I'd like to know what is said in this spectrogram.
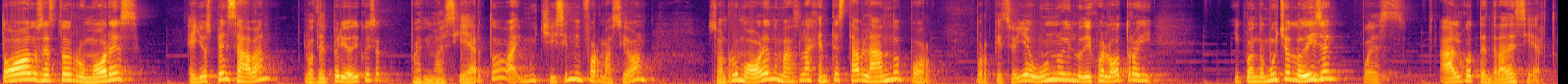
todos estos rumores, ellos pensaban, los del periódico, dicen, pues no es cierto, hay muchísima información. Son rumores, nomás la gente está hablando por, porque se oye uno y lo dijo el otro y, y cuando muchos lo dicen, pues algo tendrá de cierto.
